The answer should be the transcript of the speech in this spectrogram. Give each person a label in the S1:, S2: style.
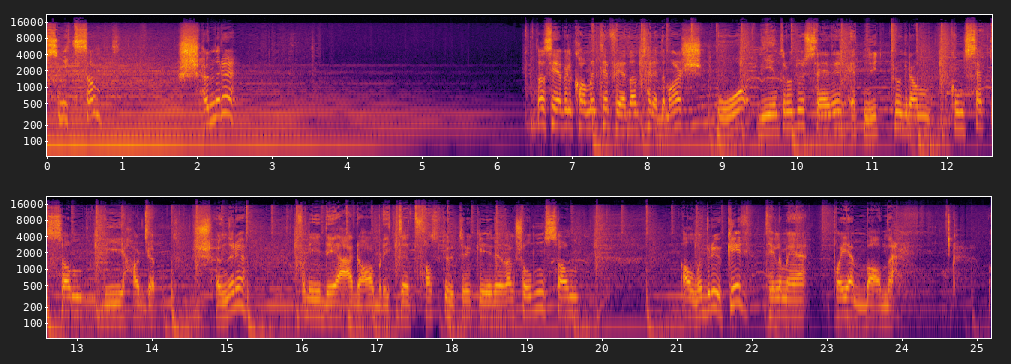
S1: smittsomt. Skjønner du? Da sier jeg velkommen til fredag 3. mars, og vi introduserer et nytt programkonsept som vi har døpt Skjønner du? Fordi det er da blitt et fast uttrykk i redaksjonen som alle bruker, til og med på hjemmebane.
